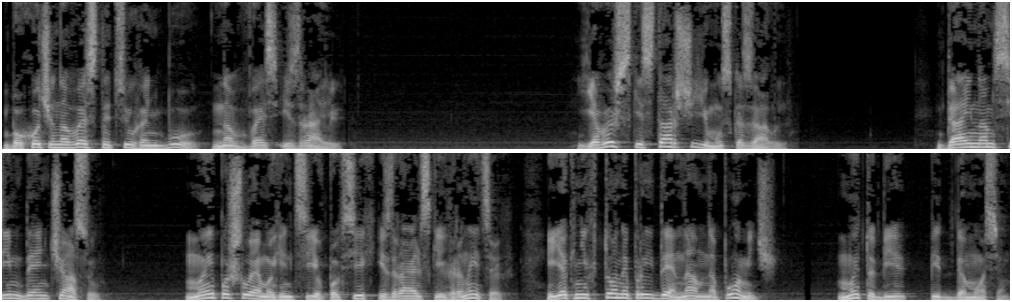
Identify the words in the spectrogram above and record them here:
бо хочу навести цю ганьбу на весь Ізраїль. Явешські старші йому сказали Дай нам сім день часу. Ми пошлемо гінців по всіх ізраїльських границях, і як ніхто не прийде нам на поміч, ми тобі піддамося.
